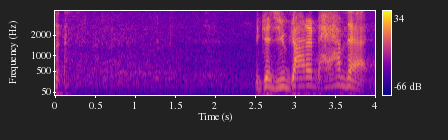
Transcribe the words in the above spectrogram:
because you got to have that.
